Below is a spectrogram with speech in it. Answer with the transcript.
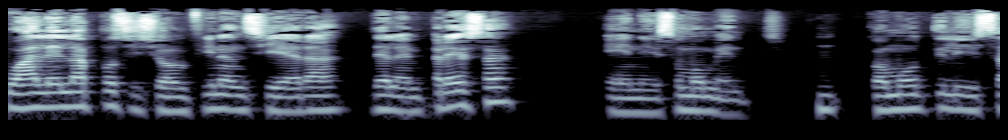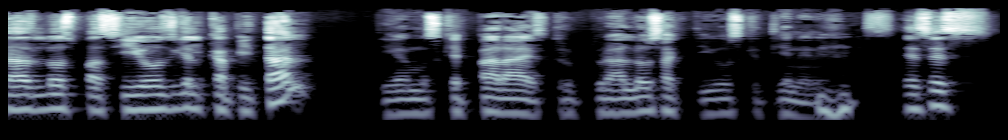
cuál es la posición financiera de la empresa en ese momento. Mm. Cómo utilizas los pasivos y el capital, digamos que para estructurar los activos que tienen. Ese es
